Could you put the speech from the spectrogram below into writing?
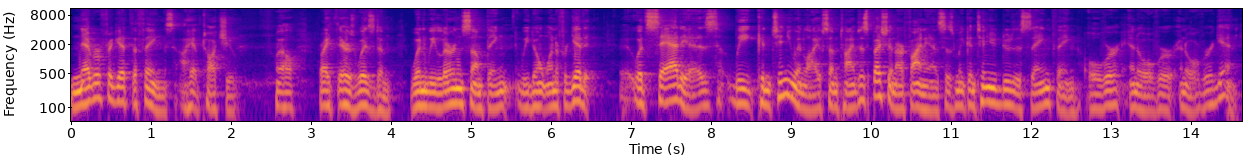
never forget the things I have taught you. Well, right there's wisdom. When we learn something, we don't want to forget it. What's sad is we continue in life sometimes, especially in our finances, we continue to do the same thing over and over and over again.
